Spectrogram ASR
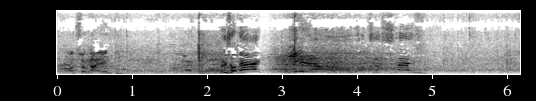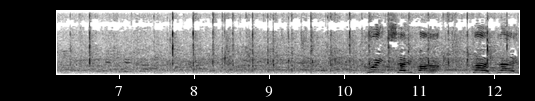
Come on, swing that in. Who's on it? Yeah! What a save! Great save, Anna. Fair play.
